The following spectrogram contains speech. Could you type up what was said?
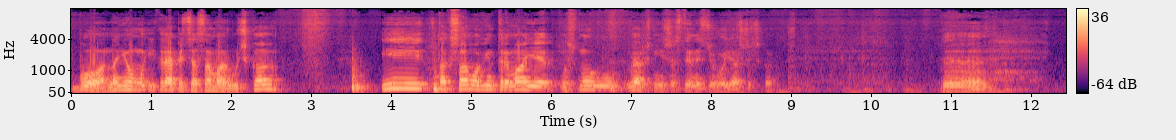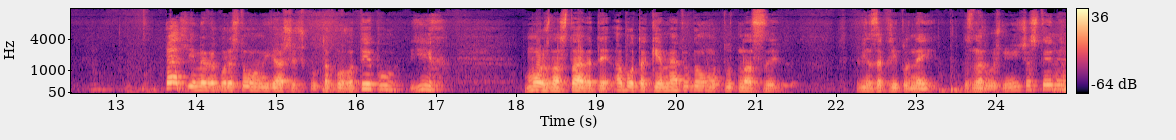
бо на ньому і крепиться сама ручка, і так само він тримає основу верхньої частини цього ящичка. Е, Петлі ми використовуємо ящичку такого типу. Їх можна ставити або таким методом. От тут у нас е, він закріплений з наружньої частини,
